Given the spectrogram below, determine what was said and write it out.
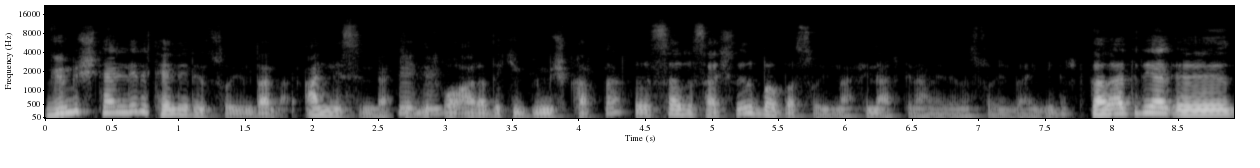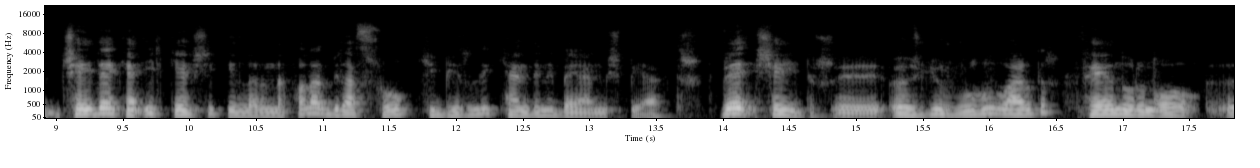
Gümüş telleri Teller'in soyundan, annesinden gelir. O aradaki gümüş katlar. E, Sarı saçları baba soyundan, Finar Finane'nin soyundan gelir. Galadriel e, şeydeyken ilk gençlik yıllarında falan biraz soğuk, kibirli, kendini beğenmiş bir elftir. Ve şeydir, e, özgür ruhu vardır. Feanor'un o e,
